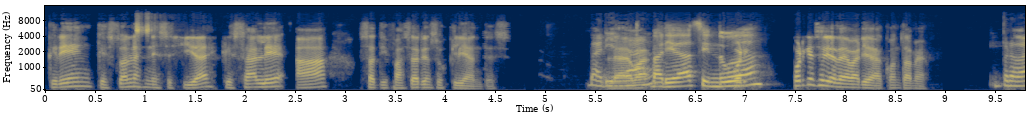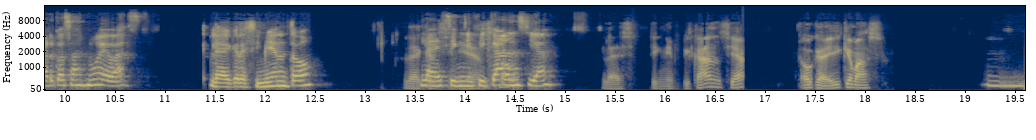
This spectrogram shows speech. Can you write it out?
creen que son las necesidades que sale a satisfacer en sus clientes? Variedad. variedad, sin duda. ¿Por, ¿Por qué sería la de variedad? Contame. Probar cosas nuevas. La de crecimiento. La de, significancia. La de significancia. Ok, ¿y qué más? Mm,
